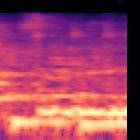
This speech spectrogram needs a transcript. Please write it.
Yes.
